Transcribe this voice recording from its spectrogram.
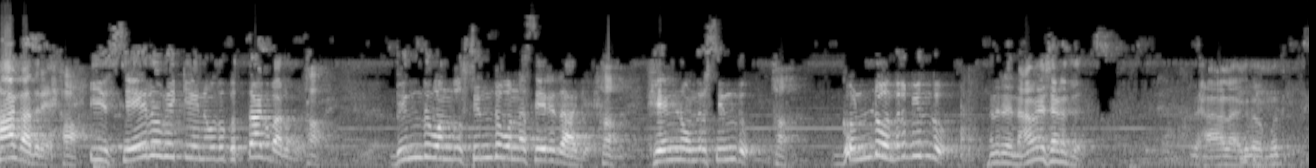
ಹಾಗಾದ್ರೆ ಹಾ. ಈ ಸೇರುವಿಕೆ ಎನ್ನುವುದು ಗೊತ್ತಾಗಬಾರದು. ಹಾ, ಬಿಂದು ಒಂದು ಸಿಂಧುವನ್ನ ಸೇರಿದ ಹಾಗೆ. ಹಾ, ಹೆಣ್ಣು ಅಂದ್ರೆ ಸಿಂಧು. ಹಾ. ಗಂಡು ಅಂದ್ರೆ ಬಿಂದು. ಅಂದ್ರೆ ನಾವೇ ಸೆಣದು. ಹಾಳಾಗಿದೆ ಮೊದಲು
